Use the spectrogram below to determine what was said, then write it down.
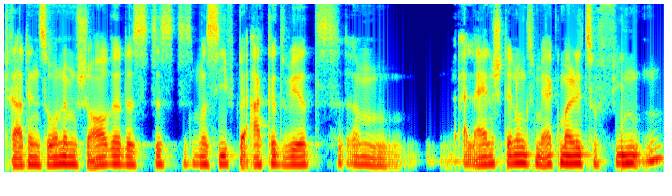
gerade in so einem Genre, dass das, das massiv beackert wird, ähm, Alleinstellungsmerkmale zu finden,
